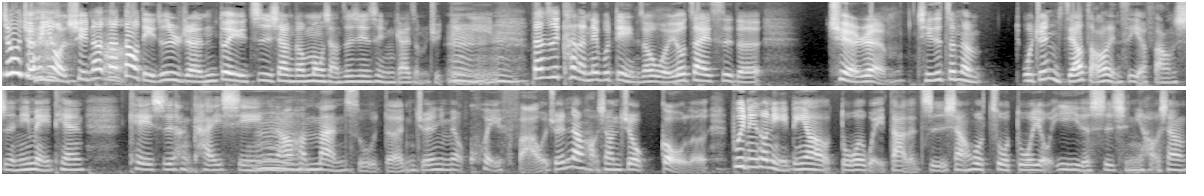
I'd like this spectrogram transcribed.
就会觉得很有趣。那那到底就是人对于志向跟梦想这件事情该怎么去定义？但是看了那部电影之后，我又再一次的。确认，其实真的，我觉得你只要找到你自己的方式，你每天可以是很开心，嗯然后很满足的，你觉得你没有匮乏，我觉得那样好像就够了。不一定说你一定要有多伟大的志向，或做多有意义的事情，你好像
